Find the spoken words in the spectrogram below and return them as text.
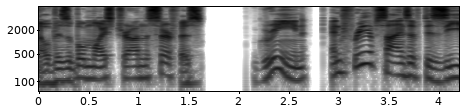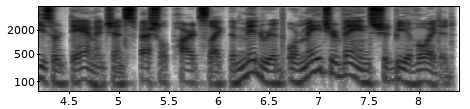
no visible moisture on the surface, green, and free of signs of disease or damage, and special parts like the midrib or major veins should be avoided.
